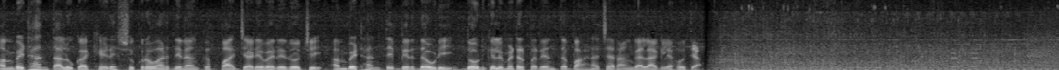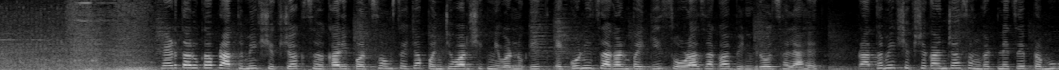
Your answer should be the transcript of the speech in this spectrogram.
आंबेठाण तालुका खेड शुक्रवार दिनांक पाच जानेवारी रोजी आंबेठाण ते बिरदवडी दोन किलोमीटरपर्यंत वाहनाच्या रांगा लागल्या होत्या. खेड तालुका प्राथमिक शिक्षक सहकारी पतसंस्थेच्या पंचवार्षिक निवडणुकीत एकोणीस जागांपैकी सोळा जागा बिनविरोध झाल्या आहेत. प्राथमिक शिक्षकांच्या संघटनेचे प्रमुख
